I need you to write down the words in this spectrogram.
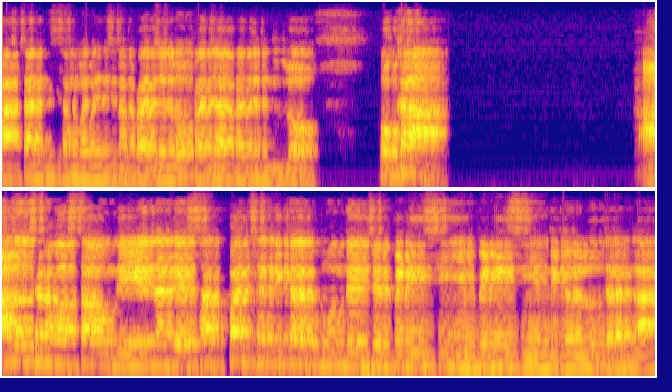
రాష్ట్రానికి సంబంధించిన ప్రజల్లో ప్రజాప్రతినిధుల్లో ఒక ఆలోచన వస్తా ఉంది. ఏంటంటే సర్పంచ్ ఎన్నికలకు ముందే జెడ్పీటీసీ ఎంపీటీసీ ఎన్నికలు తెలంగాణ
